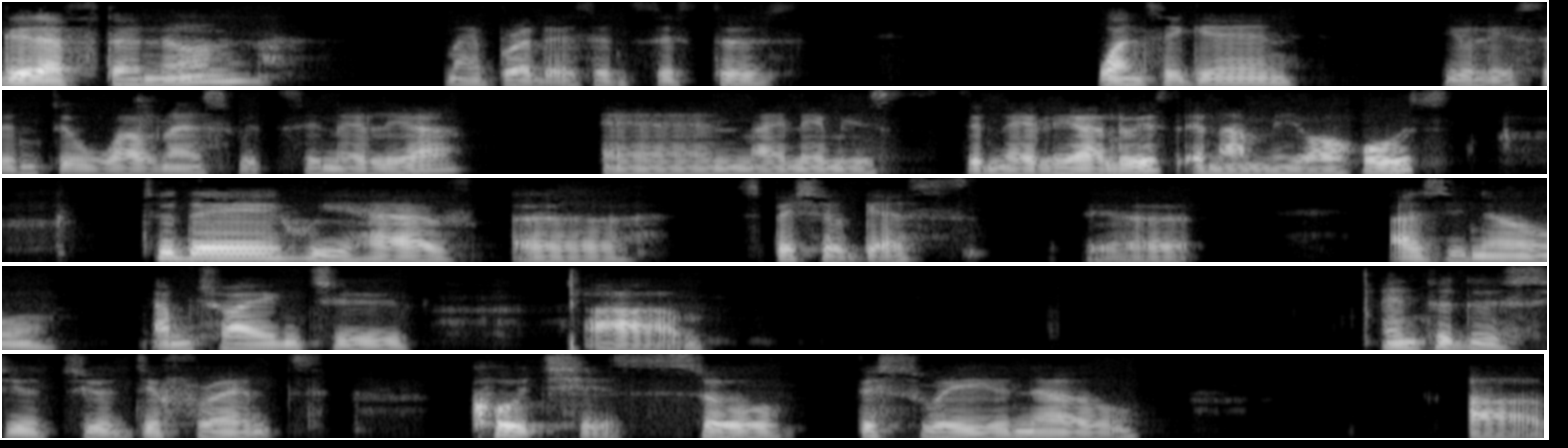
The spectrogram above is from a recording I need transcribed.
Good afternoon, my brothers and sisters. Once again, you listen to Wellness with Sinelia, and my name is Sinelia Lewis, and I'm your host. Today, we have a special guest. Uh, as you know, I'm trying to um, introduce you to different coaches, so this way you know uh,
